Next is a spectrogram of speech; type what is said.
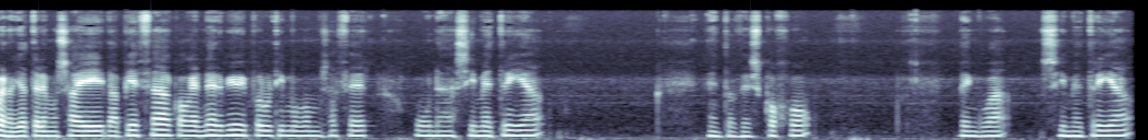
bueno ya tenemos ahí la pieza con el nervio y por último vamos a hacer una simetría. Entonces cojo vengo a simetría.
